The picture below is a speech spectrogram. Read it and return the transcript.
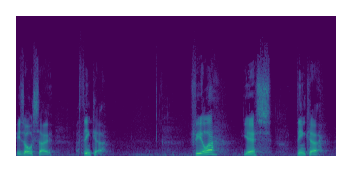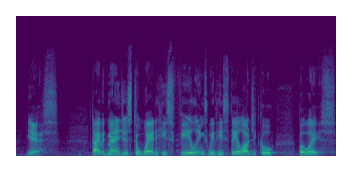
He's also a thinker. Feeler, yes. Thinker, yes. David manages to wed his feelings with his theological beliefs.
